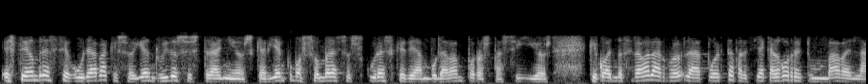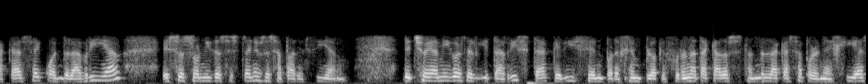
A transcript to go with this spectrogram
Este hombre aseguraba que se oían ruidos extraños, que habían como sombras oscuras que deambulaban por los pasillos, que cuando cerraba la, la puerta parecía que algo retumbaba en la casa y cuando la abría esos sonidos extraños desaparecían. De hecho, hay amigos del guitarrista que dicen, por ejemplo, que fueron atacados estando en la casa por energías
